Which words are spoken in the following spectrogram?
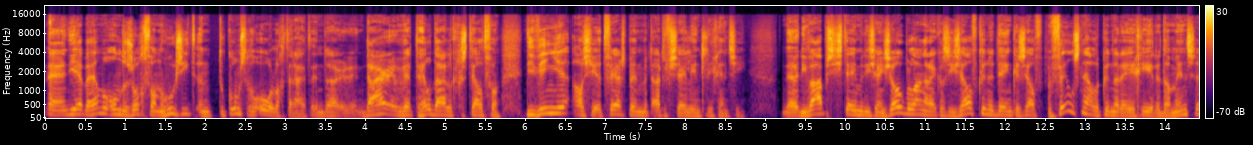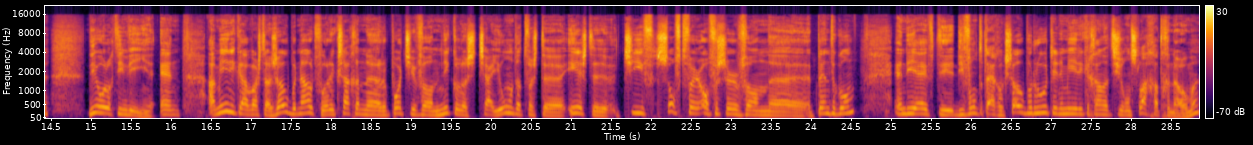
En die hebben helemaal onderzocht van hoe ziet een toekomstige oorlog eruit. En daar, daar werd heel duidelijk gesteld van die win je als je het vers bent met artificiële intelligentie. Eh, die wapensystemen die zijn zo belangrijk als die zelf kunnen denken, zelf veel sneller kunnen reageren dan mensen. Die oorlog die win je. En Amerika was daar zo benauwd voor. Ik zag een eh, rapportje van Nicolas Chaillon, dat was de eerste Chief Software Officer van eh, het Pentagon. En die, heeft, die, die vond het eigenlijk zo beroerd in Amerika gaan dat hij zijn ontslag had genomen.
